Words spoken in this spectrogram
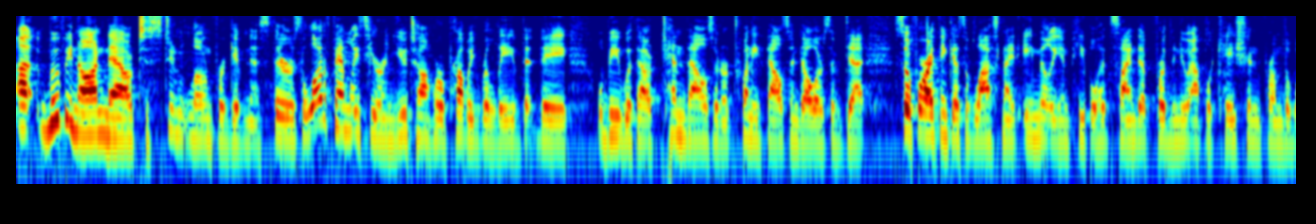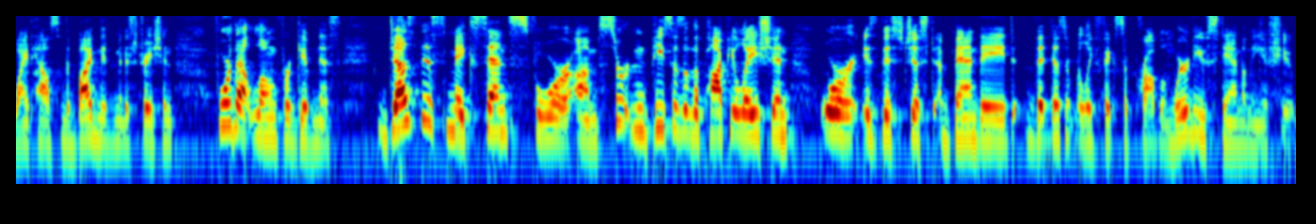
Uh, moving on now to student loan forgiveness. There's a lot of families here in Utah who are probably relieved that they will be without 10,000 or $20,000 of debt. So far, I think as of last night, 8 million people had signed up for the new application from the White House and the Biden administration for that loan forgiveness. Does this make sense for um, certain pieces of the population, or is this just a band aid that doesn't really fix a problem? Where do you stand on the issue?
